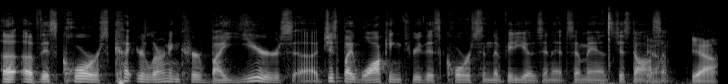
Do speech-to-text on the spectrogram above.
uh, of this course, cut your learning curve by years uh, just by walking through this course and the videos in it. So man, it's just awesome. Yeah.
